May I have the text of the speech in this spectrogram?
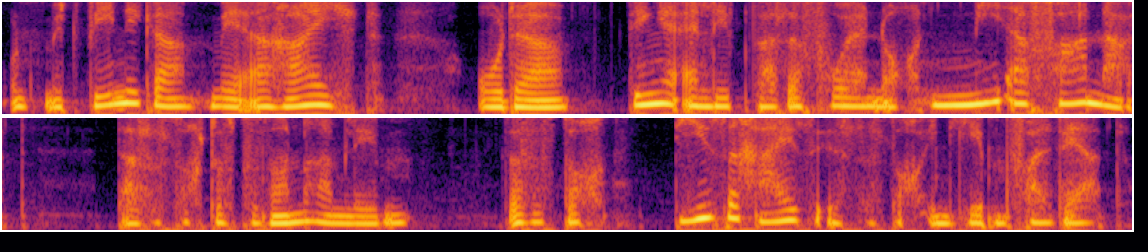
und mit weniger mehr erreicht oder Dinge erlebt, was er vorher noch nie erfahren hat. Das ist doch das Besondere am Leben. Das ist doch, diese Reise ist es doch in jedem Fall wert.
